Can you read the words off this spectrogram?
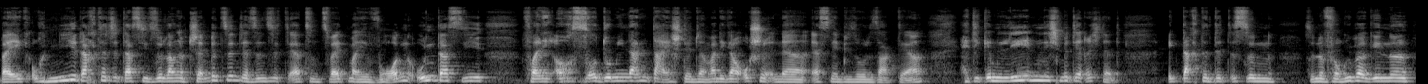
weil ich auch nie gedacht hätte, dass sie so lange Champions sind. Ja, sind sie jetzt erst zum zweiten Mal geworden und dass sie vor allen Dingen auch so dominant darstellen. Da war die ja auch schon in der ersten Episode, sagte er. Hätte ich im Leben nicht mit gerechnet. Ich dachte, das ist so, ein, so eine vorübergehende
